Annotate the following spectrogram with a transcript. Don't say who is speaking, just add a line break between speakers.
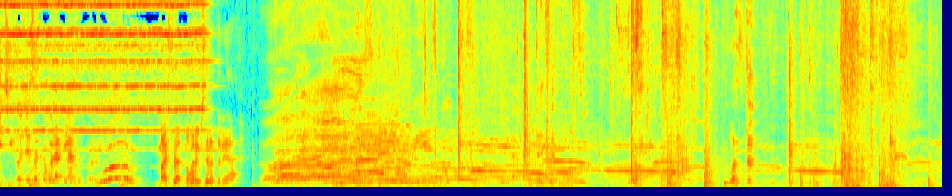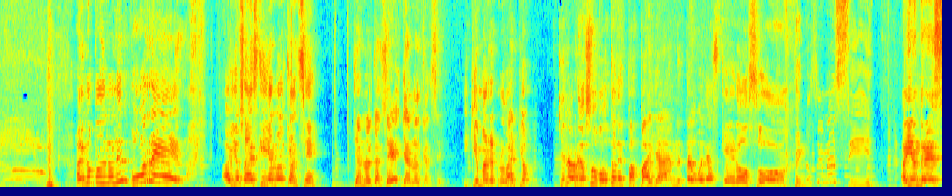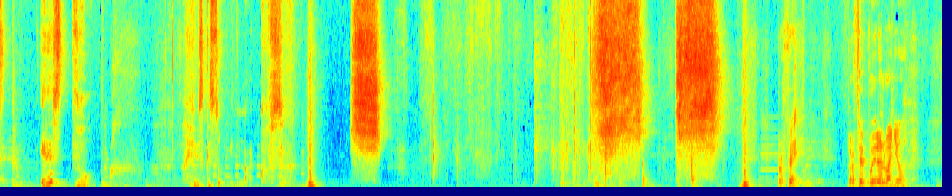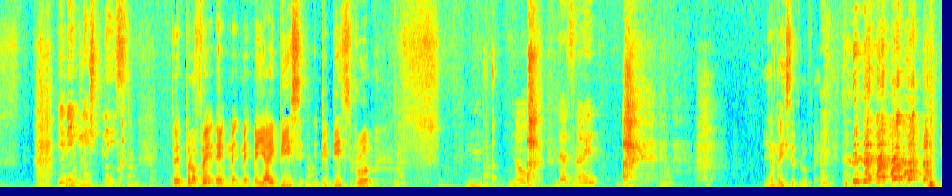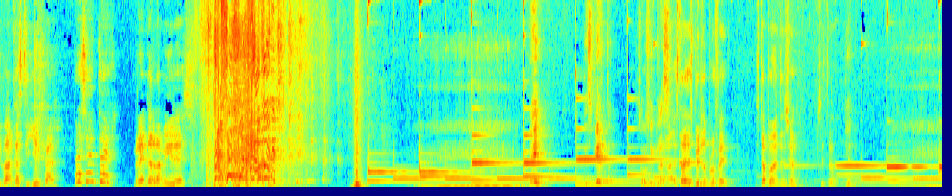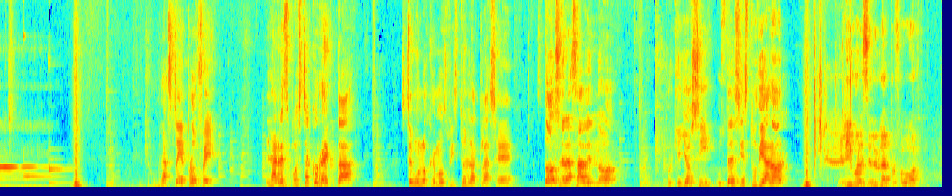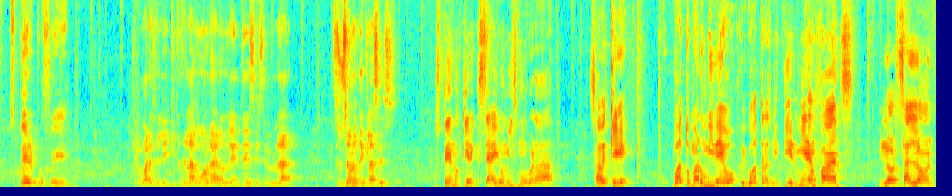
bien, chicos, ya se acabó la clase por hoy.
Maestra, ¿no va a revisar la tarea? Basta.
Ay, no, pero no les borre. Ay, ay, o sea, es que ya no alcancé. Ya no alcancé, ya no alcancé. ¿Y quién va a reprobar? Yo. ¿Quién abrió su bote de papaya? Neta huele asqueroso. Ay, no sean así. Ay, Andrés, eres tú. Ay, es que son bien nacos. Shh.
Profe, profe, ¿puedo ir al baño?
In English, please.
Pe- profe, eh, me, me, may I peace, peace room?
No, that's not it.
Ya me hice, profe. Iván Castilleja. Presente. Brenda Ramírez.
¡Ey! Despierta. Estamos en clase.
Ah, está despierto, profe. Está poniendo atención. Sí, está-
Yo me la sé, profe. La respuesta correcta, según lo que hemos visto en la clase, todos se la saben, ¿no? Porque yo sí. ¿Ustedes sí estudiaron?
Eli, igual el celular, por favor.
Espere, profe.
Que lo guardes, Eli. Quítate la gorra, los lentes, el celular. Este es un salón de clases.
Usted no quiere que sea yo mismo, ¿verdad? ¿Sabe qué? Voy a tomar un video y voy a transmitir. Miren, fans. Lord Salón.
